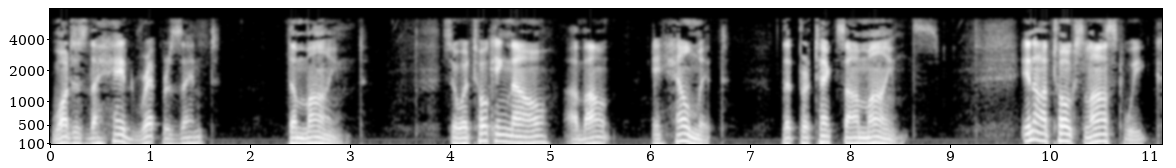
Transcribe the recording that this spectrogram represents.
What does the head represent? The mind. So we're talking now about a helmet that protects our minds. In our talks last week,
